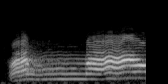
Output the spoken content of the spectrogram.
والله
